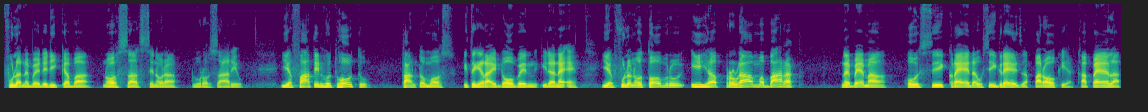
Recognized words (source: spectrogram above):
fulan nebe dedica ba Nossa Senhora do Rosário. Ia fatin hototo tanto mos ita ngerai doben ida nee ia fulan outubro ia programa barak nebema hosi creda, hosi igreja, paróquia, capela,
